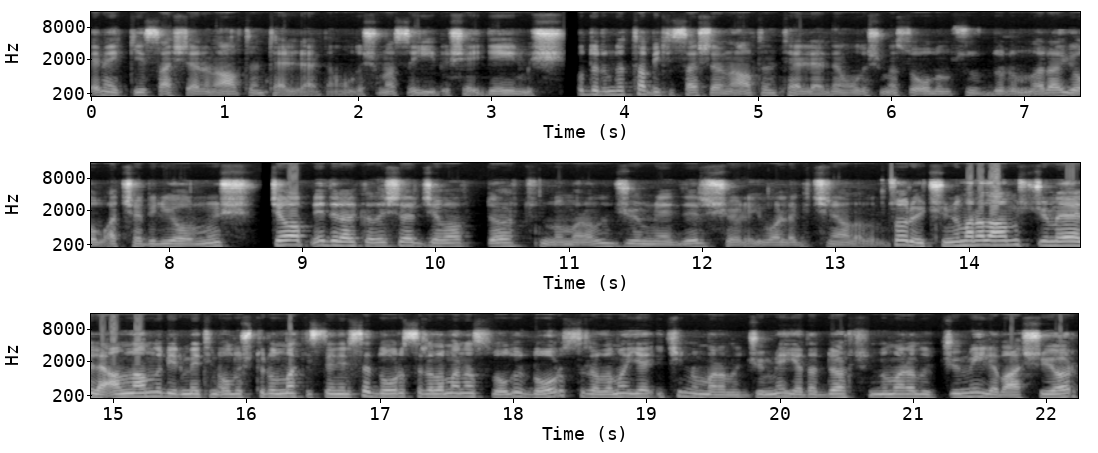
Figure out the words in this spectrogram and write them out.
Demek ki saçların altın tellerden oluşması iyi bir şey değilmiş. Bu durumda tabii ki saçların altın tellerden oluşması olumsuz durumlara yol açabiliyormuş. Cevap nedir arkadaşlar? Cevap 4 numaralı cümledir. Şöyle yuvarlak içine alalım. Soru 3. Numaralanmış cümlelerle anlamlı bir metin oluşturulmak istenirse doğru sıralama nasıl olur? Doğru sıralama ya 2 numaralı cümle ya da 4 numaralı cümle ile başlıyor.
